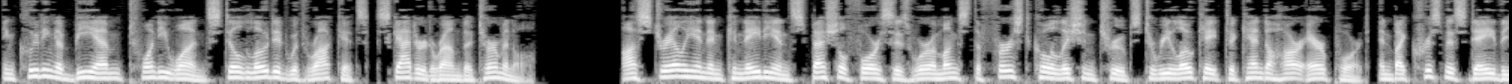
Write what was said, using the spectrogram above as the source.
including a BM-21 still loaded with rockets, scattered around the terminal. Australian and Canadian Special Forces were amongst the first coalition troops to relocate to Kandahar Airport, and by Christmas Day the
